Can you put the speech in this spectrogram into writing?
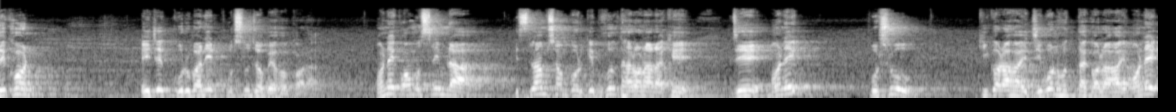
দেখুন, এই যে কুরবানির পশু জবেহ করা অনেক অমুসলিমরা ইসলাম সম্পর্কে ভুল ধারণা রাখে যে অনেক পশু কি করা হয়, জীবন হত্যা করা হয়, অনেক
